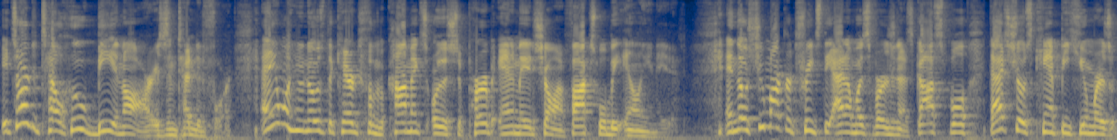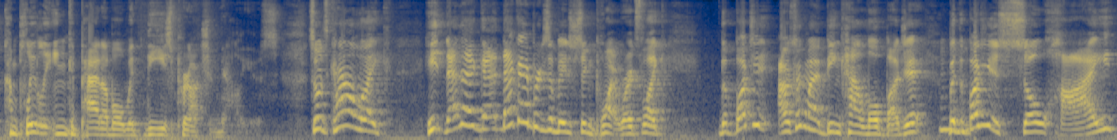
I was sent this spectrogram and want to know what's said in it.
It's hard to tell who B and R is intended for. Anyone who knows the character from the comics or the superb animated show on Fox will be alienated. And though Schumacher treats the Adam West version as gospel, that show's campy humor is completely incompatible with these production values. So it's kind of like he that, that guy that guy brings up an interesting point where it's like the budget I was talking about it being kind of low budget, but the mm-hmm. budget is so high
